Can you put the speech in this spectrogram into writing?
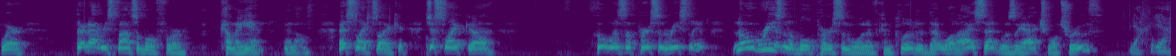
where they're not responsible for coming in. You know, that's like like just like uh, who was the person recently? No reasonable person would have concluded that what I said was the actual truth. Yeah, yeah,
